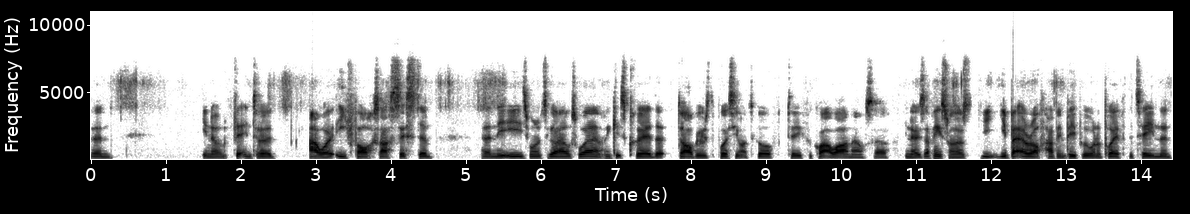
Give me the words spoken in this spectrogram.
and you know, fit into our ethos, our system and he's wanted to go elsewhere. I think it's clear that Derby was the place he wanted to go to for quite a while now. So you know, I think it's one of those. You're better off having people who want to play for the team than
